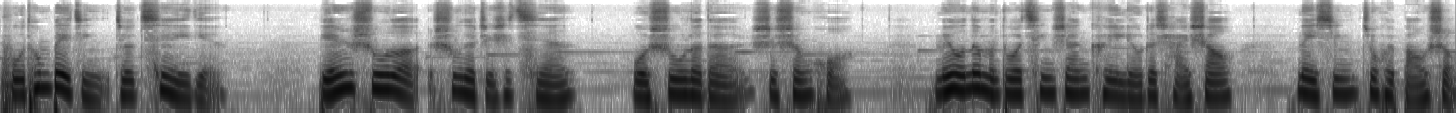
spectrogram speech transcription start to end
普通背景就怯一点，别人输了，输的只是钱，我输了的是生活。没有那么多青山可以留着柴烧，内心就会保守。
